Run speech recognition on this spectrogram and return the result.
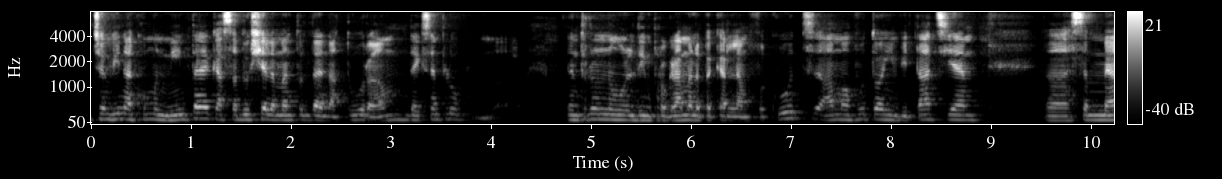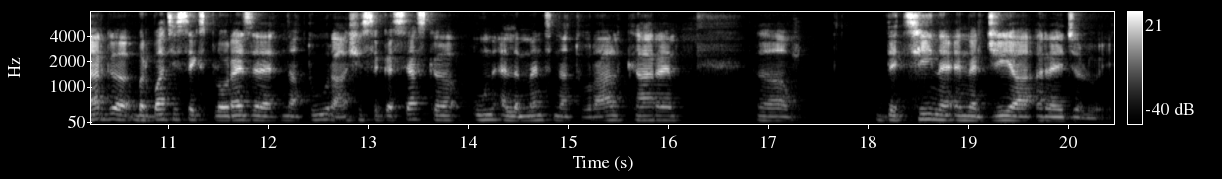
Ce-mi vine acum în minte, ca să aduc și elementul de natură, de exemplu, într-unul din programele pe care le-am făcut, am avut o invitație uh, să meargă bărbații să exploreze natura și să găsească un element natural care uh, deține energia regelui.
